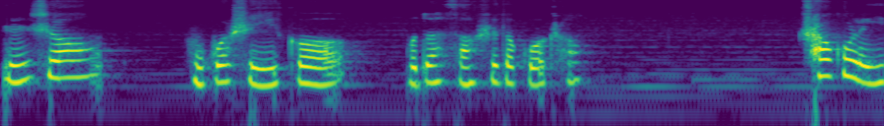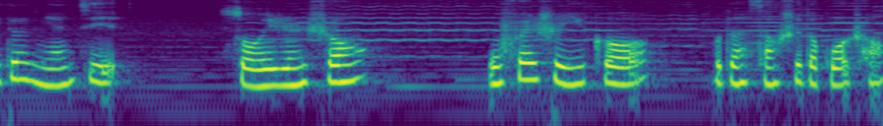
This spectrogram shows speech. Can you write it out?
人生不过是一个不断丧失的过程。超过了一定年纪，所谓人生，无非是一个不断丧失的过程。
